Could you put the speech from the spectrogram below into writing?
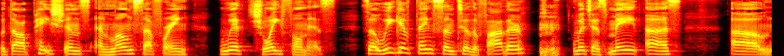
with all patience and long suffering, with joyfulness. So we give thanks unto the Father, which has made us um,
